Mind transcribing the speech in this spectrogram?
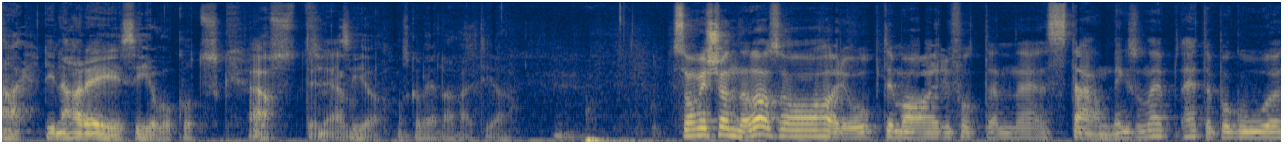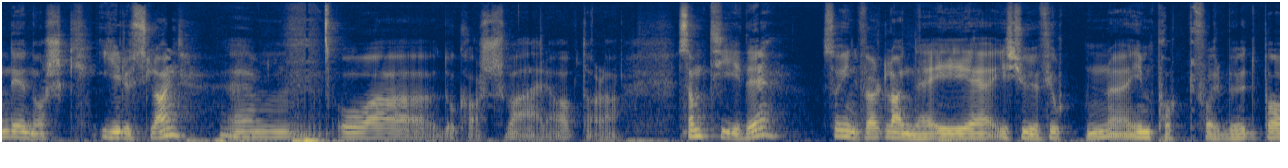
Nei, denne her er i sida av Kotsk. Ja, den er- sida. Man skal være der hele tida. Som vi skjønner, da, så har jo Optimar fått en eh, standing, som det heter på god nynorsk, i Russland. Um, og dere har svære avtaler. Samtidig så innførte landet i, i 2014 importforbud på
